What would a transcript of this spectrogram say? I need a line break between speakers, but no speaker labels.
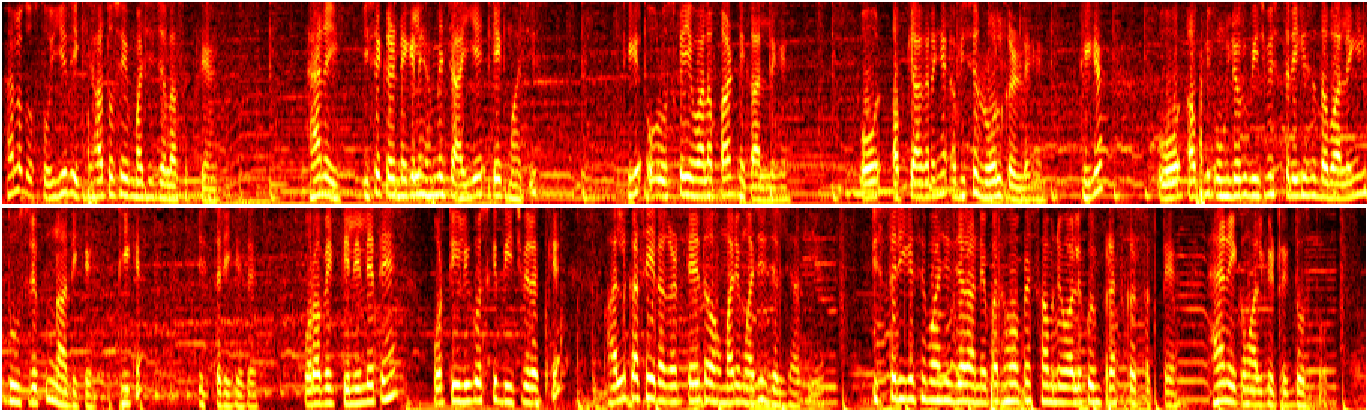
Hello दोस्तों, ये देखिए, हाथों से एक माचिस जला सकते हैं। है नहीं, इसे करने के लिए हमें चाहिए एक माचिस, ठीक है, और उसका ये वाला पार्ट निकाल लेंगे। और अब क्या करेंगे, अब इसे रोल कर लेंगे, ठीक है? और अपनी उंगलियों के बीच में इस तरीके से दबा लेंगे कि दूसरे को ना दिखे, ठीक है? इस तरीके से। और अब एक तिली लेते हैं, और तीली को इसके बीच में रख के हल्का से ही रगड़ते हैं तो हमारी माचिस जल जाती है। इस तरीके से माचिस जलाने पर हम अपने सामने वाले को इम्प्रेस कर सकते हैं। है नहीं कमाल की ट्रिक दोस्तों।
